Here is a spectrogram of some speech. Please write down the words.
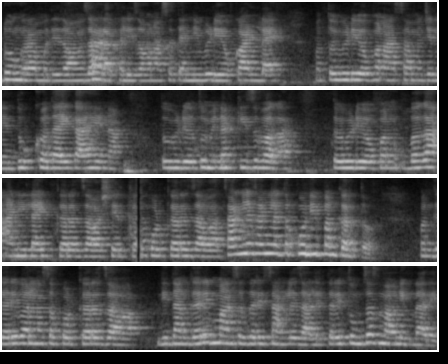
डोंगरामध्ये जाऊन झाडाखाली जाऊन असं त्यांनी व्हिडिओ काढलाय. मग तो व्हिडिओ पण असा म्हणजे नाही दुःखदायक आहे ना. तो व्हिडिओ तुम्ही नक्कीच बघा. तो व्हिडिओ पण बघा आणि लाईक करत जावा शेअर कर सपोर्ट करत जावा. चांगले चांगले तर कोणी पण करतं. पण गरिबांना सपोर्ट करत जावा. निदान गरीब माणसं जरी चांगले झाले तरी तुमचंच नाव निघणार आहे.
